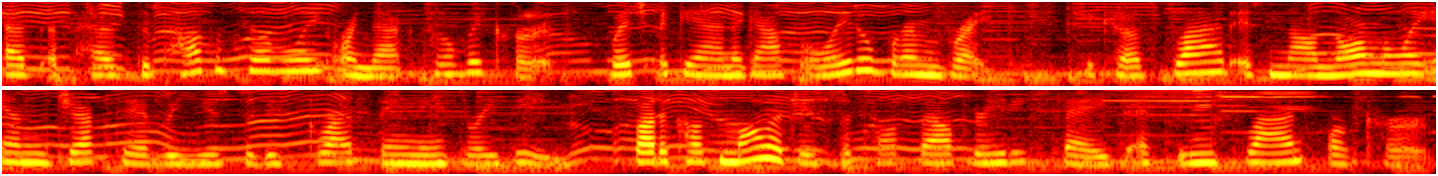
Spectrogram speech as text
as opposed to positively or negatively curved, which again gets a little brain break, because flat is not normally an adjective we use to describe things in 3D. But cosmologists talk about 3D space as being flat or curved,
